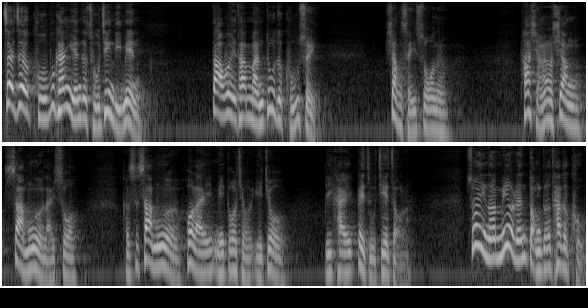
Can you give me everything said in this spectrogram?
在这苦不堪言的处境里面，大卫他满肚的苦水，向谁说呢？他想要向萨姆尔来说，可是萨姆尔后来没多久也就。离开被主接走了，所以呢，没有人懂得他的苦，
